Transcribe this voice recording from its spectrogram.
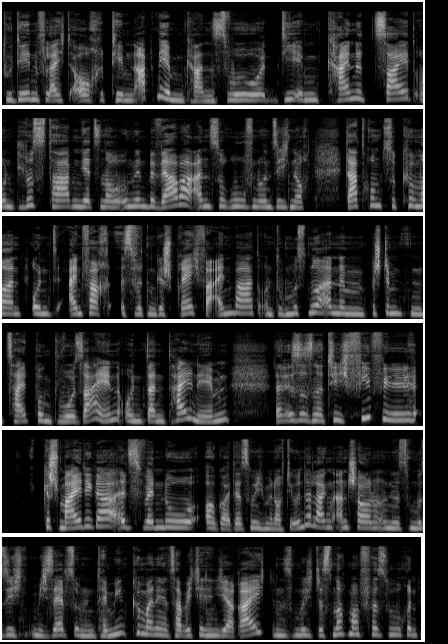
du denen vielleicht auch Themen abnehmen kannst, wo die eben keine Zeit und Lust haben, jetzt noch irgendeinen Bewerber anzurufen und sich noch darum zu kümmern und einfach, es wird ein Gespräch vereinbart und du musst nur an einem bestimmten Zeitpunkt wo sein und dann teilnehmen, dann ist es natürlich viel, viel geschmeidiger, als wenn du, oh Gott, jetzt muss ich mir noch die Unterlagen anschauen und jetzt muss ich mich selbst um den Termin kümmern, jetzt habe ich den nicht erreicht und jetzt muss ich das nochmal versuchen.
